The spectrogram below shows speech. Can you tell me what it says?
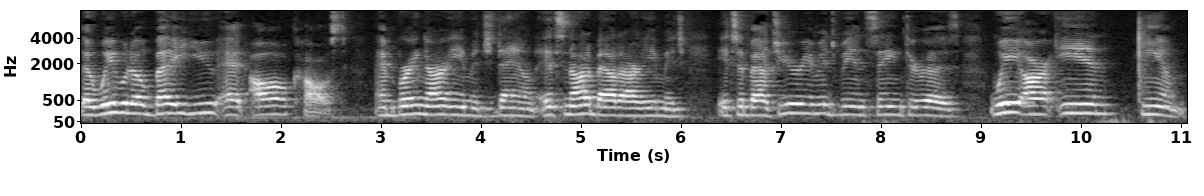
That we would obey you at all cost and bring our image down. It's not about our image, it's about your image being seen through us. We are in Him,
